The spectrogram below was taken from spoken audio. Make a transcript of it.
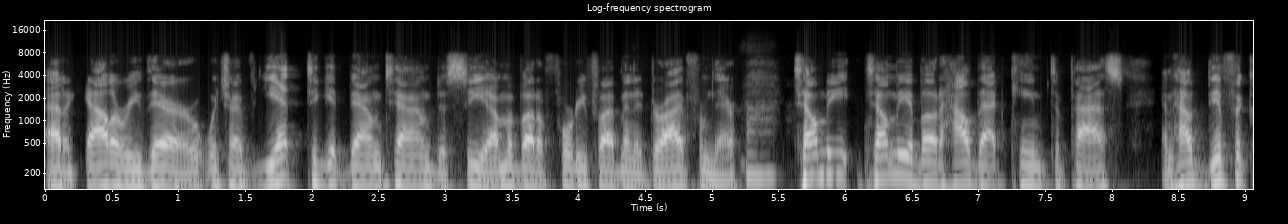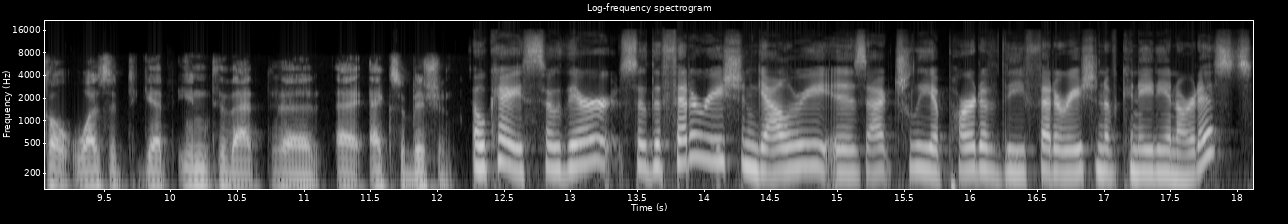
at a gallery there, which I've yet to get downtown to see. I'm about a 45 minute drive from there. Tell me, tell me about how that came to pass and how difficult was it to get into that uh, uh, exhibition. Okay, so there so the Federation Gallery is actually a part of the Federation of Canadian Artists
